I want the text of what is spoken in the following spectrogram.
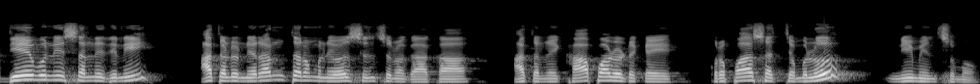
దేవుని సన్నిధిని అతడు నిరంతరం నివసించునుగాక అతన్ని కాపాడుటకై కృపాసత్యములు నియమించుము.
